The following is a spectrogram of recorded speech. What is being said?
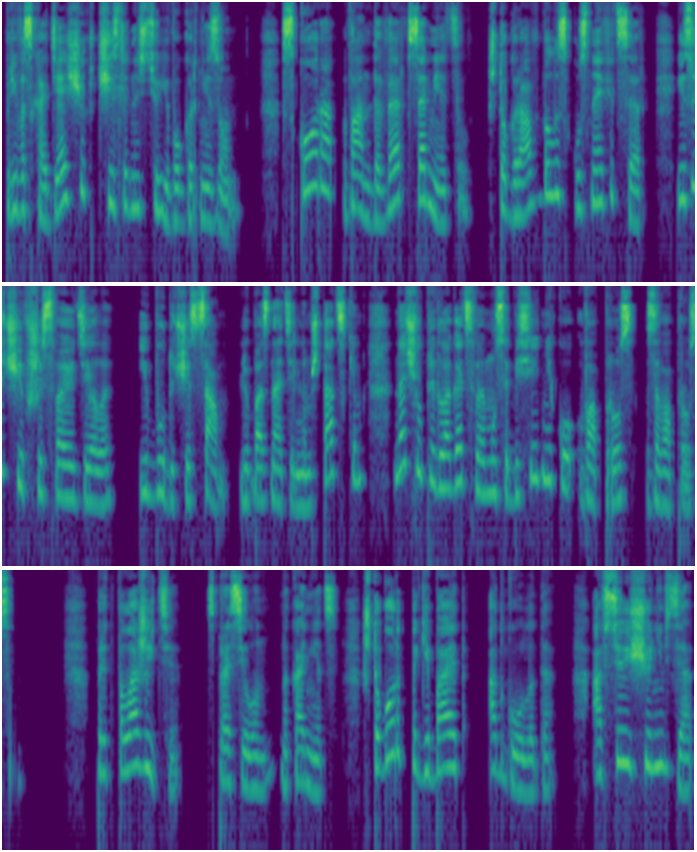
превосходящих численностью его гарнизон. Скоро Ван де Верф заметил, что граф был искусный офицер, изучивший свое дело, и, будучи сам любознательным штатским, начал предлагать своему собеседнику вопрос за вопросом. «Предположите», — спросил он, наконец, «что город погибает от голода, а все еще не взят,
